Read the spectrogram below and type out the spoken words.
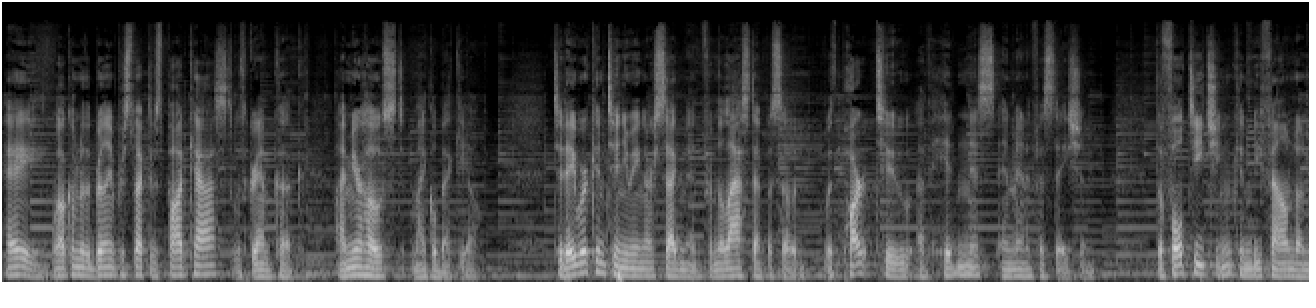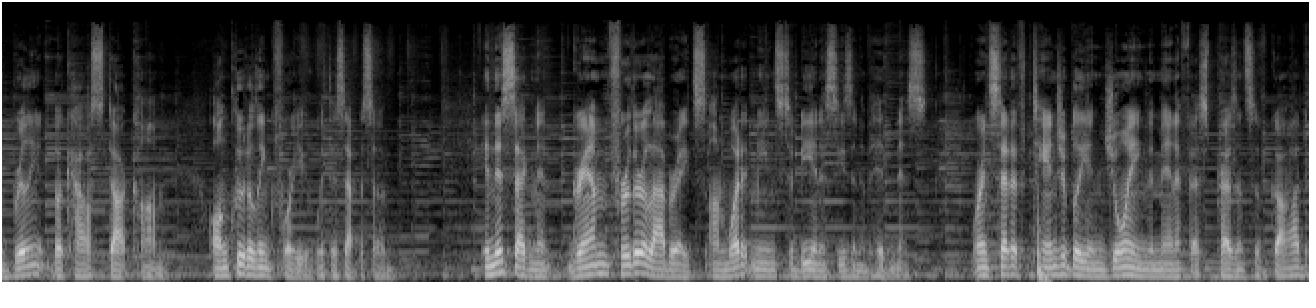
Hey, welcome to the Brilliant Perspectives podcast with Graham Cooke. I'm your host, Michael Becchio. Today we're continuing our segment from the last episode with part two of Hiddenness and Manifestation. The full teaching can be found on brilliantbookhouse.com. I'll include a link for you with this episode. In this segment, Graham further elaborates on what it means to be in a season of hiddenness, where instead of tangibly enjoying the manifest presence of God,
